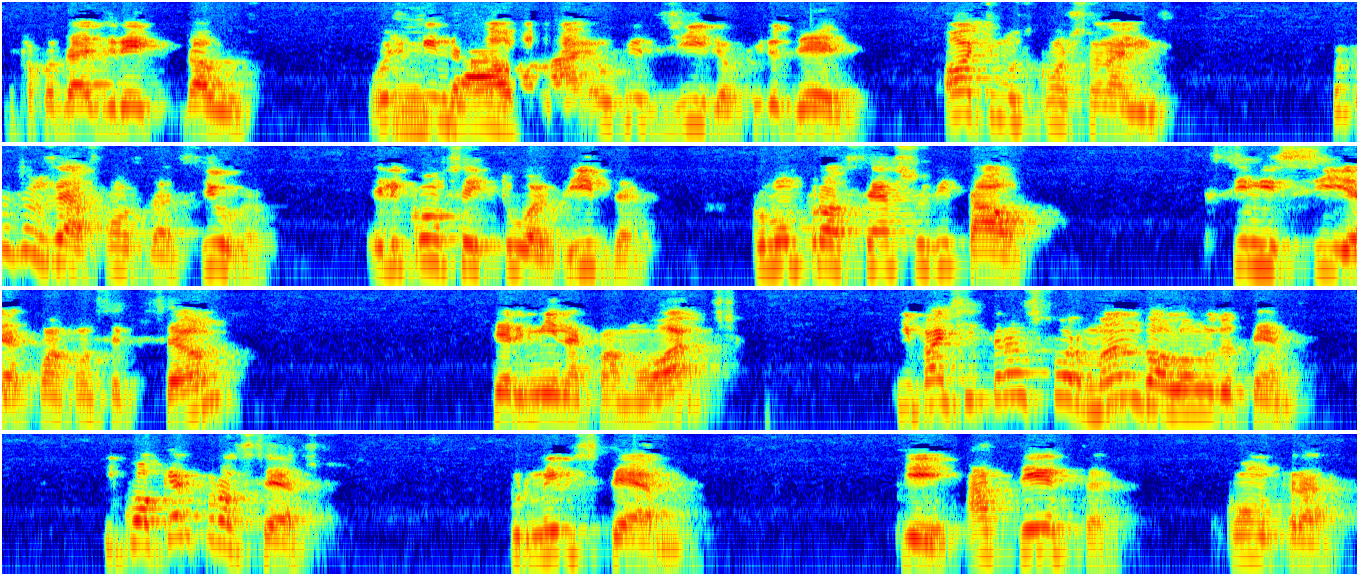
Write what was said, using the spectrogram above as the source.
da Faculdade de Direito da USP. Hoje quem dá aula lá é o Virgílio, é o filho dele. Ótimos constitucionalistas. O professor José Afonso da Silva, ele conceitua a vida como um processo vital, que se inicia com a concepção, termina com a morte e vai se transformando ao longo do tempo. E qualquer processo, por meio externo, que atenta contra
